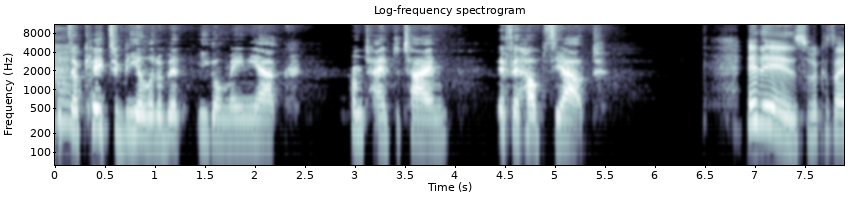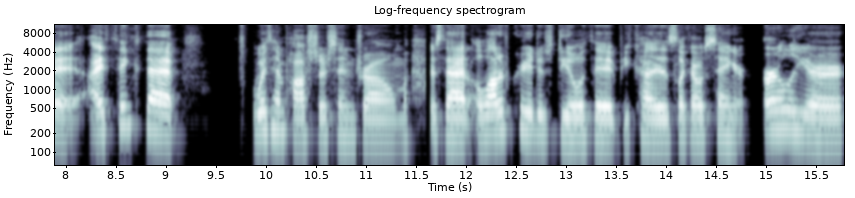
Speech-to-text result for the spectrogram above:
it's okay to be a little bit egomaniac from time to time if it helps you out. It is because I I think that with imposter syndrome is that a lot of creatives deal with it because like I was saying earlier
